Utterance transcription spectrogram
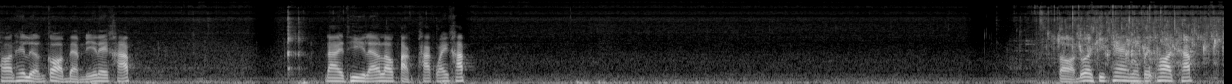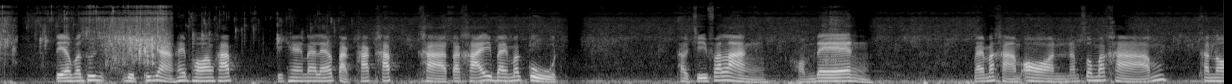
ทอดให้เหลืองกรอบแบบนี้เลยครับ ได้ที่แล้วเราตักพักไว้ครับ ต่อด้วยพริกแห้งลงไปทอดครับ เตรียมวัตถุดิบทุกอย่างให้พร้อมครับพริกแห้งได้แล้วตักพักครับ ข่าตะไคร้ใบมะกรูด ผักชีฝรั่ง หอมแดง ใบมะขามอ่อน น้ำส้มมะขามคนอ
